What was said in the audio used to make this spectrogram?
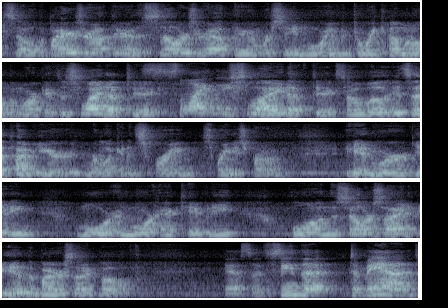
So the buyers are out there, the sellers are out there, and we're seeing more inventory coming on the market. It's a slight uptick. Slightly. Slight uptick. So well, it's that time of year. We're looking at spring. Spring is sprung, and we're getting more and more activity on the seller side and the buyer side both. Yes, I've seen the demand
